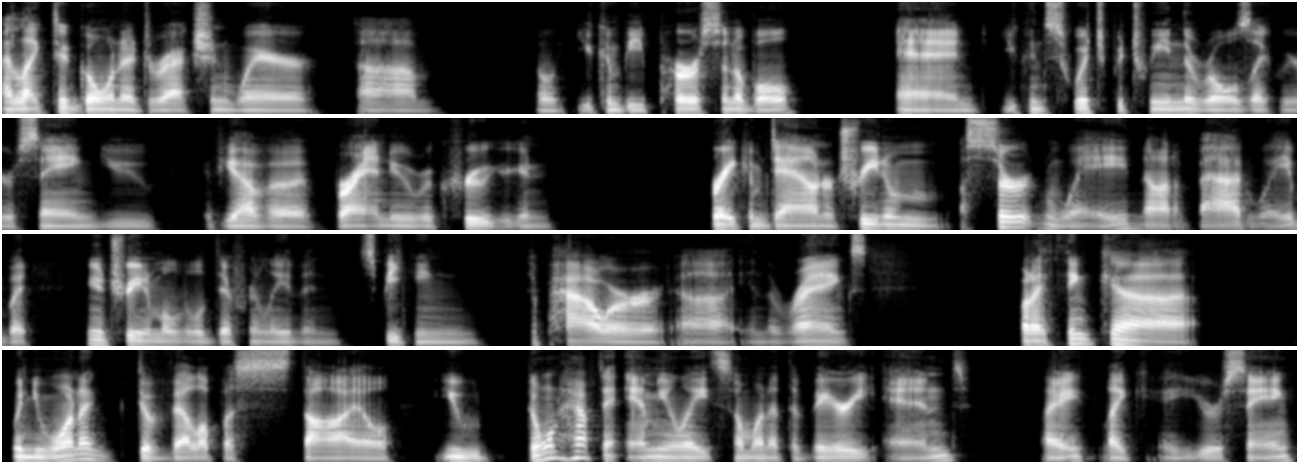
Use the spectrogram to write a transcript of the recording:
I like to go in a direction where um, you, know, you can be personable and you can switch between the roles. Like we were saying, you if you have a brand new recruit, you're going to break them down or treat them a certain way, not a bad way, but going to treat them a little differently than speaking to power uh, in the ranks. But I think uh, when you want to develop a style, you don't have to emulate someone at the very end, right? Like uh, you were saying.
